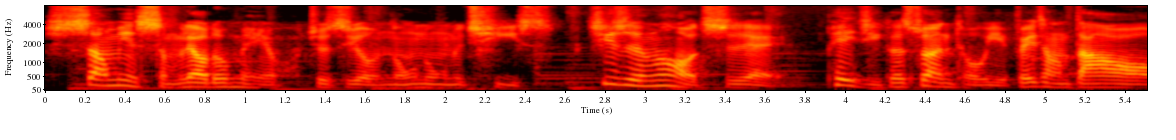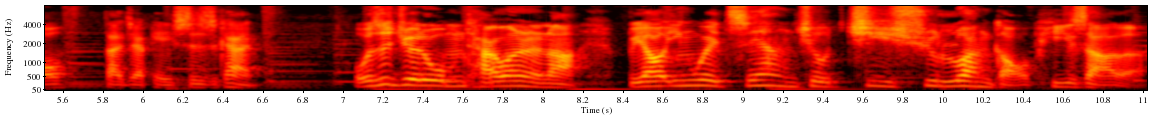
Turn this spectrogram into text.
上面什么料都没有，就只有浓浓的 cheese，其实很好吃诶，配几颗蒜头也非常搭哦，大家可以试试看。我是觉得我们台湾人啊，不要因为这样就继续乱搞披萨了。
